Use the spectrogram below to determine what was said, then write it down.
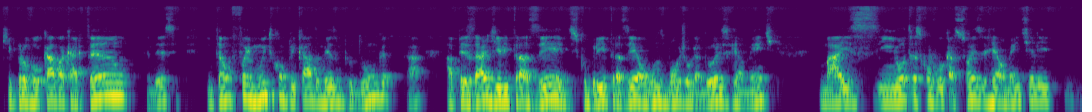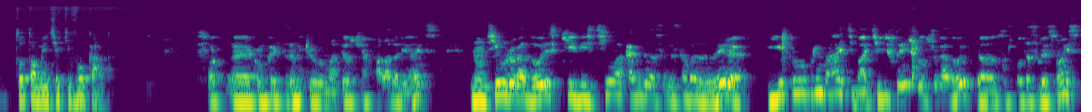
Que provocava cartão, entendeu? Então foi muito complicado mesmo para o Dunga, tá? Apesar de ele trazer, descobrir, trazer alguns bons jogadores realmente, mas em outras convocações realmente ele totalmente equivocado. Só é, concretizando que o Matheus tinha falado ali antes, não tinham jogadores que vestiam a camisa da seleção brasileira e iam para o embate, batiam de frente com os jogadores das outras seleções,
